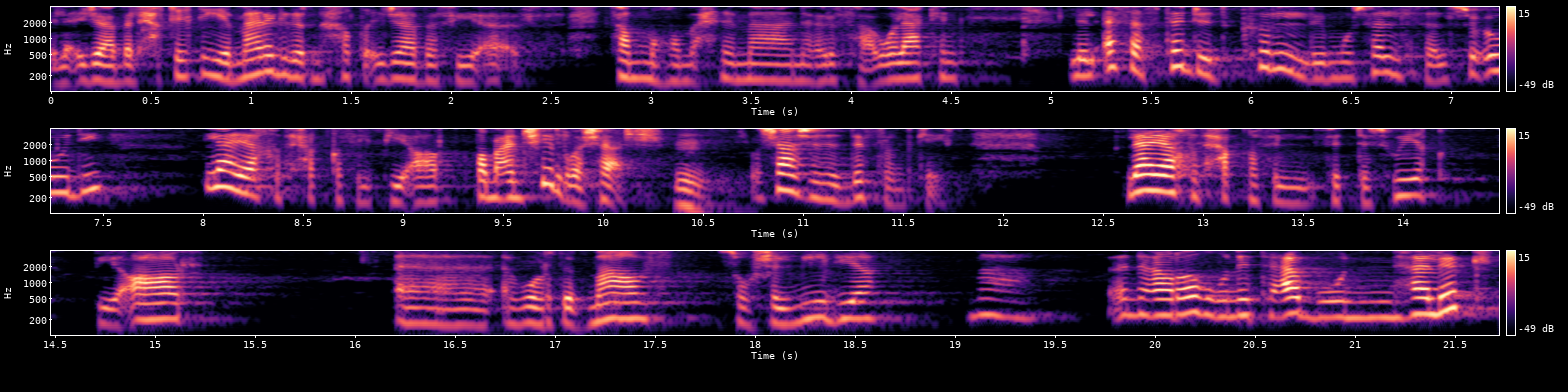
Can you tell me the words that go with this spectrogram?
الإجابة الحقيقية. ما نقدر نحط إجابة في فمهم إحنا ما نعرفها. ولكن للأسف تجد كل مسلسل سعودي لا ياخذ حقه في ال PR طبعا شيل رشاش. رشاش is different case لا ياخذ حقه في في التسويق PR word of mouth social media ما نعرض ونتعب ونهلك.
